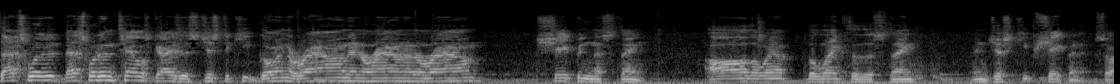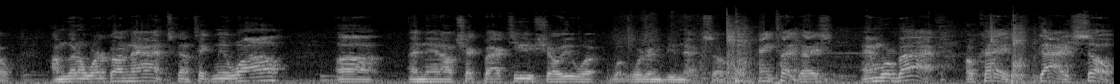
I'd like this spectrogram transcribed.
That's what it, that's what it entails, guys. Is just to keep going around and around and around, shaping this thing all the way up the length of this thing, and just keep shaping it. So I'm gonna work on that. It's gonna take me a while, uh, and then I'll check back to you, show you what what we're gonna do next. So hang tight, guys. And we're back. Okay, guys. So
